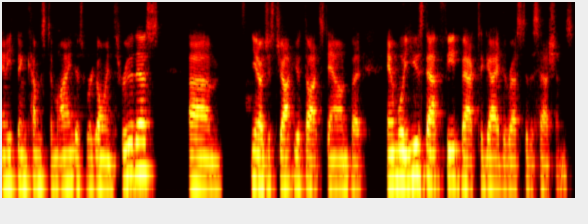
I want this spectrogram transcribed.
anything comes to mind as we're going through this, um, you know, just jot your thoughts down. But and we'll use that feedback to guide the rest of the sessions.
